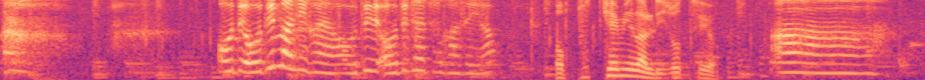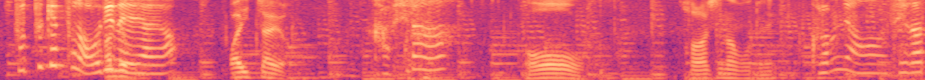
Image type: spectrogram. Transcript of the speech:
어디 어디 많이 가요? 어디 어디 자주 가세요? 어, 북캠이나 리조트요. 아 부트캠프는 어디 아, 네. 내려요? Y자요. 갑시다. 오, 잘하시나 보네. 그럼요. 제가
